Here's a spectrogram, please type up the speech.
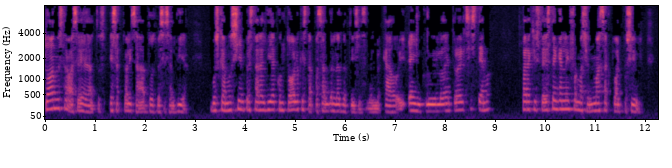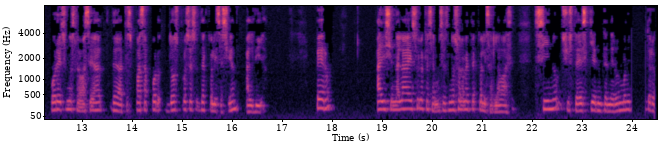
toda nuestra base de datos es actualizada dos veces al día. Buscamos siempre estar al día con todo lo que está pasando en las noticias, en el mercado e incluirlo dentro del sistema para que ustedes tengan la información más actual posible. Por eso nuestra base de datos pasa por dos procesos de actualización al día. Pero adicional a eso lo que hacemos es no solamente actualizar la base, sino si ustedes quieren tener un monitoreo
